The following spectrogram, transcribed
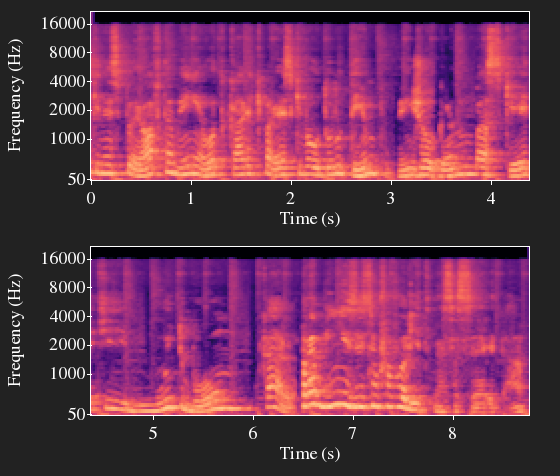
que nesse playoff também é outro cara que parece que voltou no tempo. Vem jogando um basquete muito bom. Cara, para mim existe um favorito nessa série, tá?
